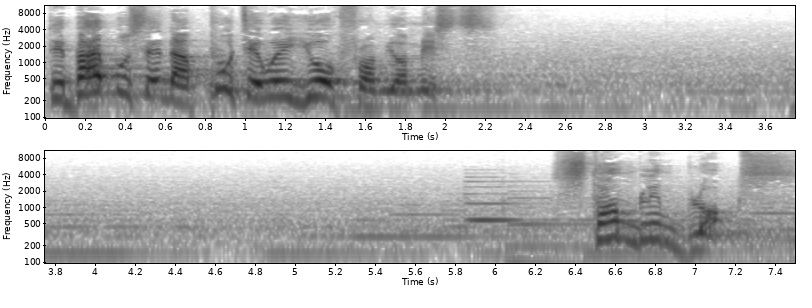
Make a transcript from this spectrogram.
The Bible said that put away yoke from your midst. Stumbling blocks.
